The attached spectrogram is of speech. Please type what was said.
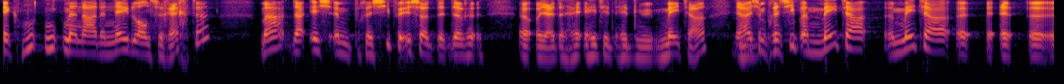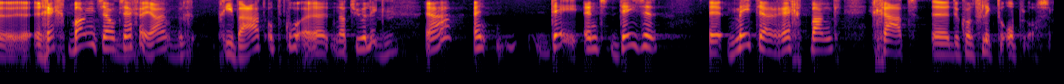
Ik moet niet meer naar de Nederlandse rechter. Maar daar is in principe is er, eh, oh ja, dat heet, nu Meta. Ja, is in principe een Meta, een meta eh, eh, rechtbank zou ik zeggen. Ja, privaat op, natuurlijk. Ja, en, de, en deze Meta-rechtbank gaat de conflicten oplossen.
